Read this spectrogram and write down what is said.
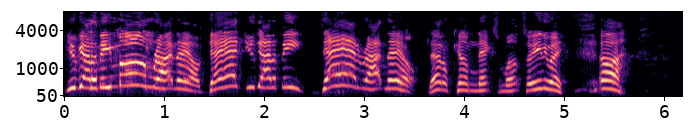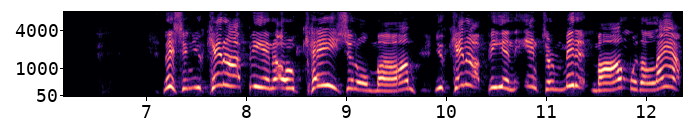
You got to be mom right now. Dad, you got to be dad right now. That'll come next month. So, anyway, uh, Listen, you cannot be an occasional mom. You cannot be an intermittent mom with a lamp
